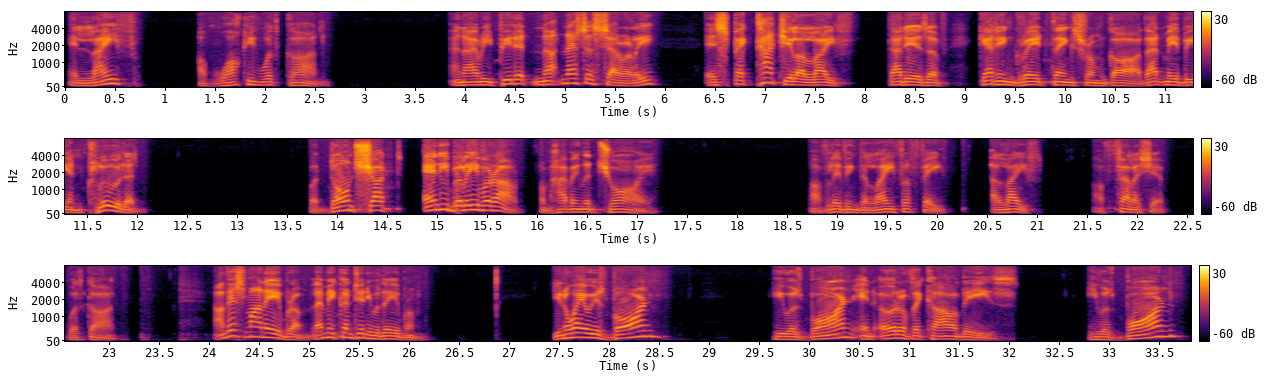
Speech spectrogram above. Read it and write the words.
a life of walking with God. And I repeat it, not necessarily a spectacular life, that is, of getting great things from God. That may be included. But don't shut any believer out from having the joy of living the life of faith, a life of fellowship with God. Now, this man Abram, let me continue with Abram. You know where he was born? He was born in Ur of the Chaldees. He was born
